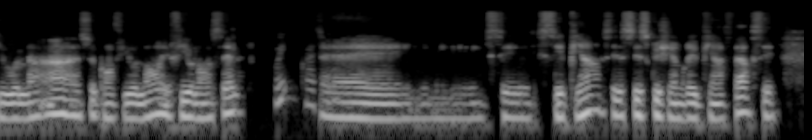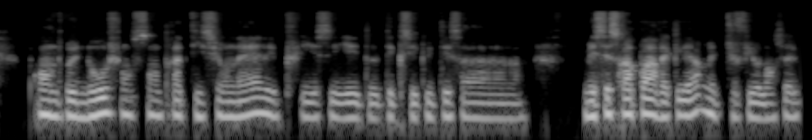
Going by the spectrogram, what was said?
violon, second violon et violoncelle. Oui, c'est c'est bien, c'est ce que j'aimerais bien faire, c'est prendre nos chansons traditionnelles et puis essayer de d'exécuter ça. Mais ce sera pas avec l'air, mais du violoncelle,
